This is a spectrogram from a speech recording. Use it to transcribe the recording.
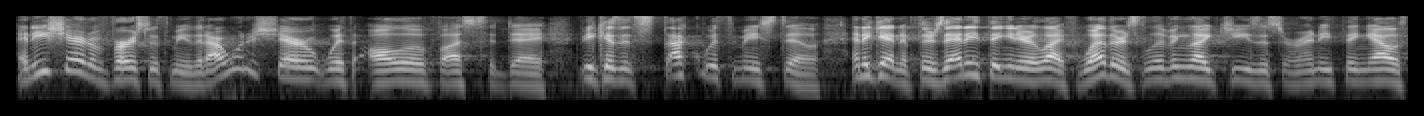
And he shared a verse with me that I want to share with all of us today because it stuck with me still. And again, if there's anything in your life, whether it's living like Jesus or anything else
